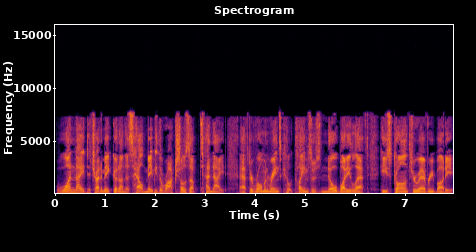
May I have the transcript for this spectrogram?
One night to try to make good on this. Hell, maybe The Rock shows up tonight after Roman Reigns cl- claims there's nobody left. He's gone through everybody.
